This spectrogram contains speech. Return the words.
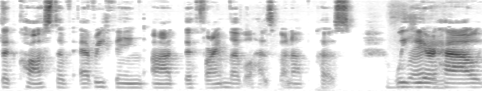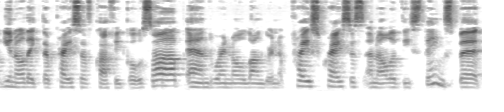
the cost of everything at the farm level has gone up because we right. hear how you know like the price of coffee goes up and we're no longer in a price crisis and all of these things but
